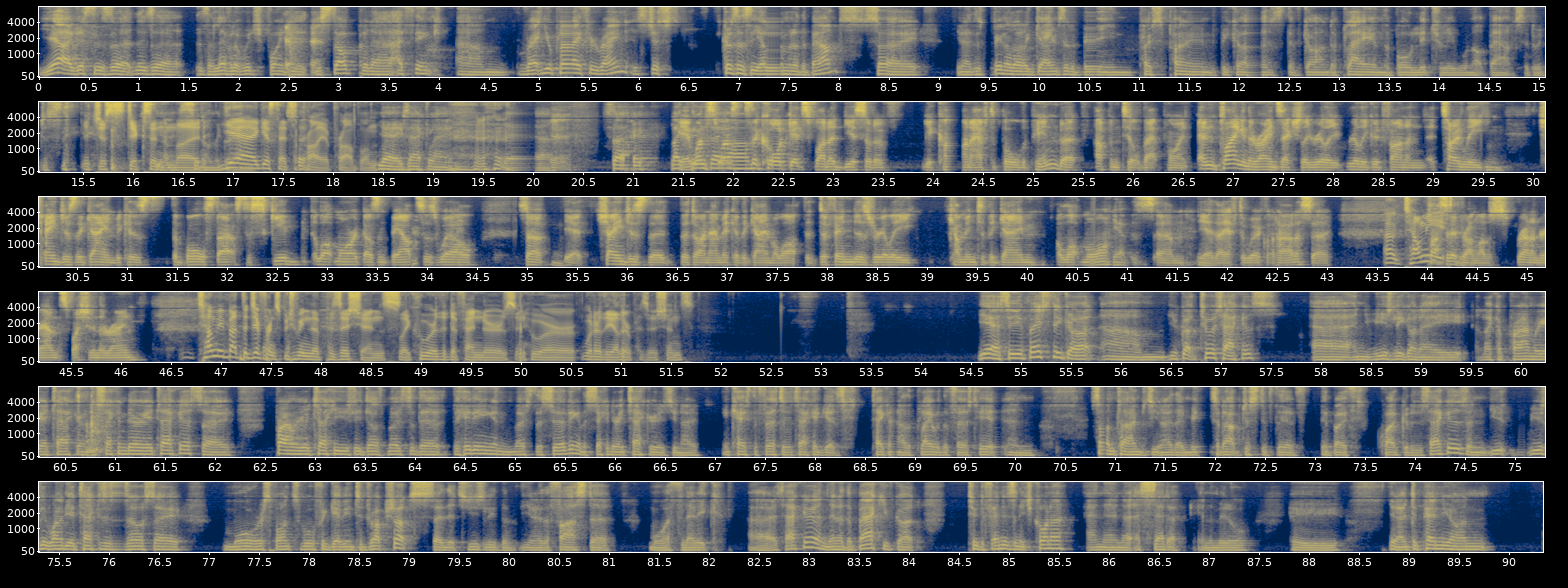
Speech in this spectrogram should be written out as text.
Yeah, I guess there's a there's a there's a level at which point you, you stop. But uh, I think um, rain, you'll play through rain. It's just because there's the element of the bounce. So you know, there's been a lot of games that have been postponed because they've gone to play and the ball literally will not bounce. It would just It just sticks in the Yeah, sit mud. the yeah. I guess that's So- probably a problem. yeah, exactly. Yeah. Yeah. So like yeah, once a, once um, the court gets flooded, you sort of you kind of have to pull the pin. But up until that point, and playing in the rain's actually really really good fun, and it totally Hmm. Changes the game because the ball starts to skid a lot more. It doesn't bounce as well. So yeah, changes the the dynamic of the game a lot. The defenders really come into the game a lot more. Yep. 'cause, Um, yeah, they have to work a lot harder. So Oh, tell me, plus everyone loves running around and splashing in the rain. tell me about the difference between the positions. Like, who are the defenders and who are what are the other positions? Yeah, so you've basically got um, you've got two attackers, uh, and you've usually got a like a primary attacker and a secondary attacker. So primary attacker usually does most of the the hitting and most of the serving, and the secondary attacker is you know in case the first attacker gets taken out of the play with the first hit, and sometimes you know they mix it up just if they're they're both quite good attackers, and you, usually one of the attackers is also more responsible for getting to drop shots. So that's usually the you know the faster, more athletic uh, attacker, and then at the back you've got two defenders in each corner, and then a setter in the middle who, you know, depending on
